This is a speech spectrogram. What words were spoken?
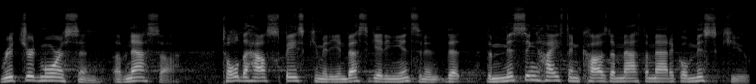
Richard Morrison of NASA told the House Space Committee investigating the incident that the missing hyphen caused a mathematical miscue.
